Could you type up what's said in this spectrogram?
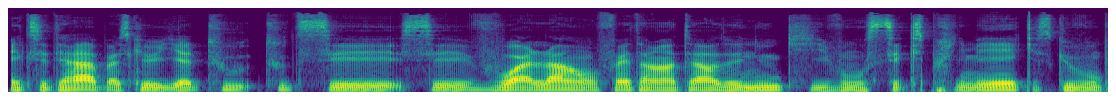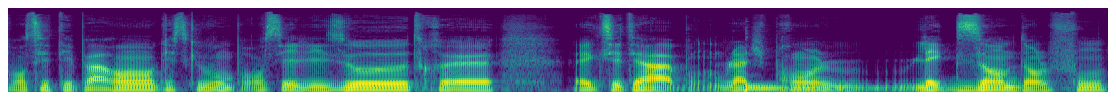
etc parce qu'il y a toutes ces, ces voix là en fait à l'intérieur de nous qui vont s'exprimer. Qu'est-ce que vont penser tes parents? Qu'est-ce que vont penser les autres? Etc bon là je prends l'exemple dans le fond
